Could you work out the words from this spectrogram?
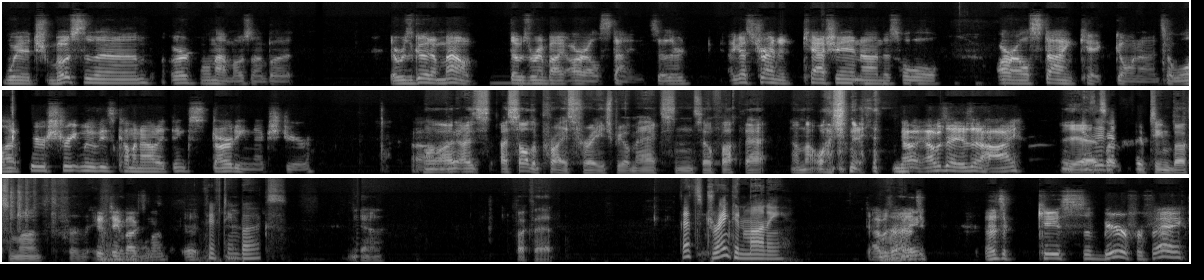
which most of them, or well, not most of them, but there was a good amount that was written by R.L. Stine. So they're, I guess, trying to cash in on this whole R.L. Stine kick going on. So we'll have Fear Street movies coming out, I think, starting next year. Um, Well, I, I s- I saw the price for HBO Max, and so fuck that. I'm not watching it. no, I was say, is it high? yeah, Is it's it like 15 bucks a month for 15 bucks a month. Uh, Fifteen bucks. Yeah. Fuck that. That's drinking money. I was Right. that's, a, that's a case of beer for Faye.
